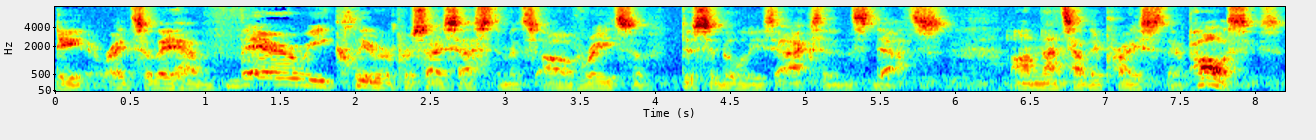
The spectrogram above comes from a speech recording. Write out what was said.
data, right? So they have very clear and precise estimates of rates of disabilities, accidents, deaths. Um, that's how they price their policies.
